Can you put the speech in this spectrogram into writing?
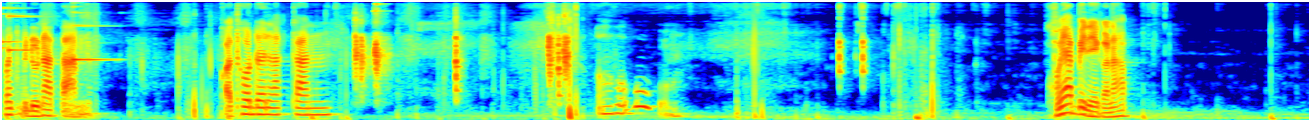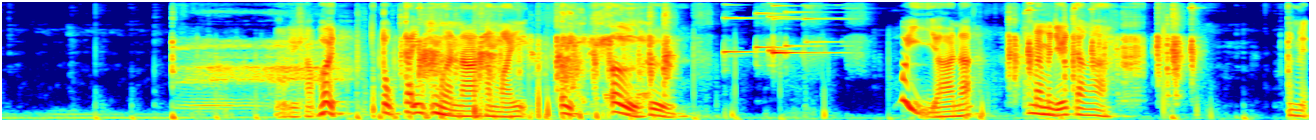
ว่าจะไปดูหน้าตามอยู่ขอโทษด้วยละกัน โอ้โห ขออนุญาตปิดเองก่อนนะครับโอเคครับ เฮ้ย ตกใจเหมือนนาทำไม เอ้ยเออเออเฮ้ยอย่านะทำไมมันเยอะจังอะอันนี้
